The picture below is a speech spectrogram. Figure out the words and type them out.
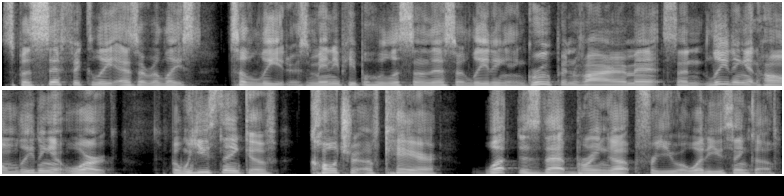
specifically as it relates to leaders, many people who listen to this are leading in group environments and leading at home, leading at work. But when you think of culture of care, what does that bring up for you, or what do you think of?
